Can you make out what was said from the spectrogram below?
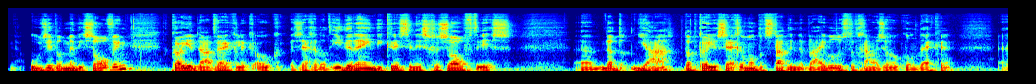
Nou, hoe zit dat met die zalving? Kan je daadwerkelijk ook zeggen dat iedereen die christen is gezalfd is? Um, dat, ja, dat kun je zeggen, want het staat in de Bijbel, dus dat gaan we zo ook ontdekken. Uh,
